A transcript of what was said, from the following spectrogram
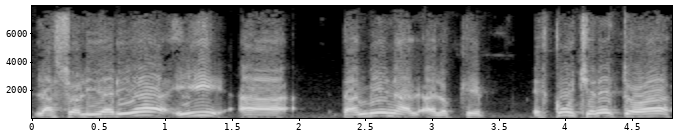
la solidaridad y también a, los que escuchen esto, a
